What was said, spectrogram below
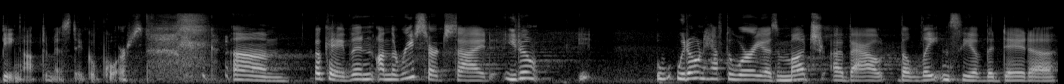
being optimistic, of course. Um, okay, then on the research side, you don't, we don't have to worry as much about the latency of the data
